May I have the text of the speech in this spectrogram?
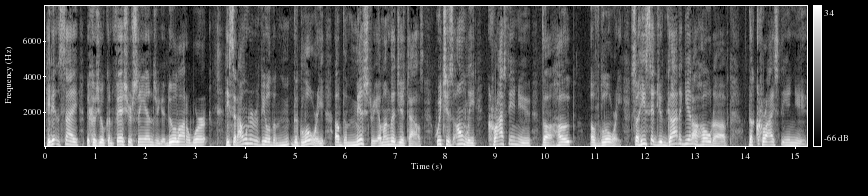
He didn't say because you'll confess your sins or you do a lot of work. He said, I want to reveal the, the glory of the mystery among the Gentiles, which is only Christ in you, the hope of glory. So he said, You've got to get a hold of the Christ in you.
